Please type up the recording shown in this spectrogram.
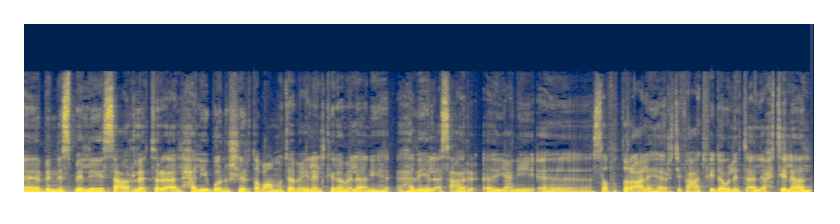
بالنسبة لسعر لتر الحليب ونشير طبعا متابعينا الكرام إلى أن هذه الأسعار آه، يعني آه، ستطرأ عليها ارتفاعات في دولة الاحتلال.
